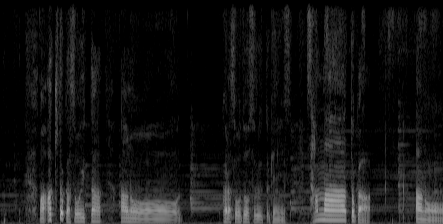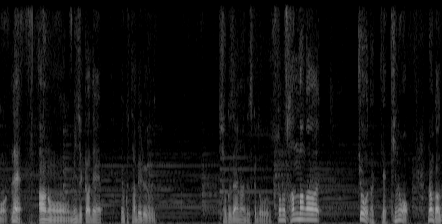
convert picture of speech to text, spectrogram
まあ、秋とかそういった、あのーから想像するときに、サンマとか、あのーね、あの身近でよく食べる食材なんですけど、そのサンマが今日だっけ？昨日、なんか、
